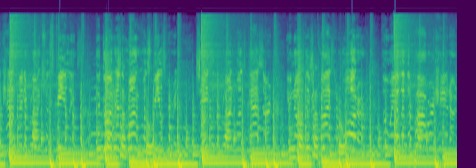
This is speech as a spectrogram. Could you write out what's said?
It has many functions, feelings. The good and the wrong one's real spirit. Chains the front one's desert. You know they rise in water. The will and the power hidden.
